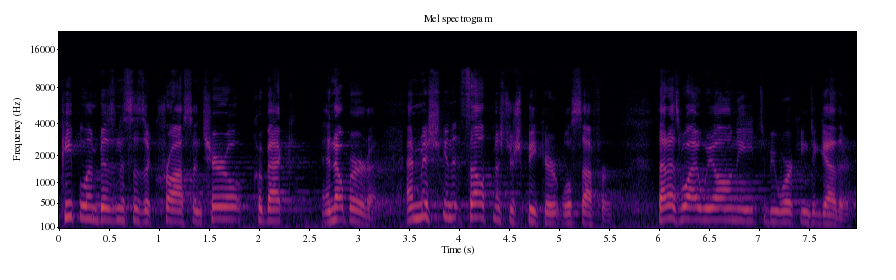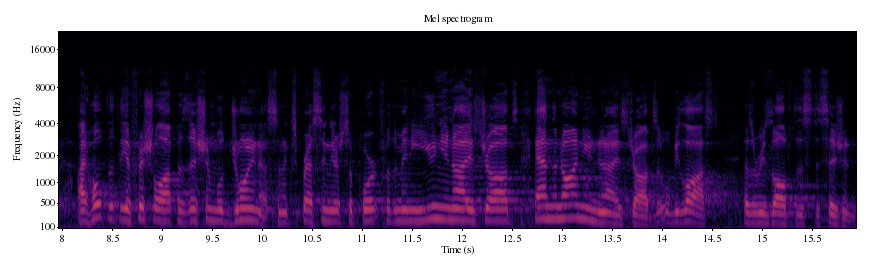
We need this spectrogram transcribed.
people and businesses across Ontario, Quebec, and Alberta, and Michigan itself, Mr. Speaker, will suffer. That is why we all need to be working together. I hope that the official opposition will join us in expressing their support for the many unionized jobs and the non-unionized jobs that will be lost as a result of this decision.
